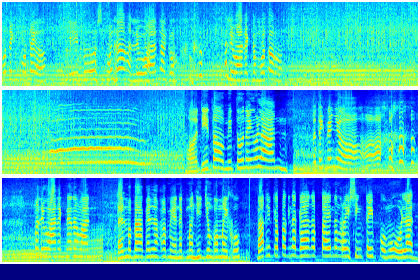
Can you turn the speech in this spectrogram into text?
Puting-puti oh. Ibuhos mo lang, ang liwanag oh. Liwanag ng motor oh. Oh, dito, minto na yung ulan. Patignan nyo, oh. maliwanag na naman. Dahil mabagal lang kami, nagmanhid yung kamay ko. Bakit kapag naghanap tayo ng racing tape, umuulan?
